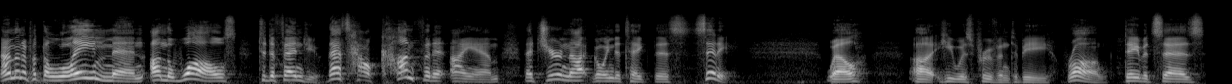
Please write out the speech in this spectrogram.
I'm going to put the lame men on the walls to defend you. That's how confident I am that you're not going to take this city. Well, uh, he was proven to be wrong. David says,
